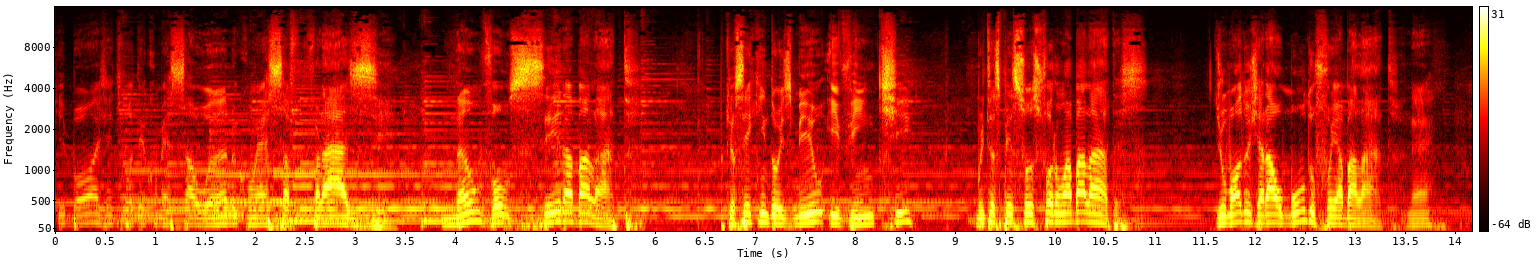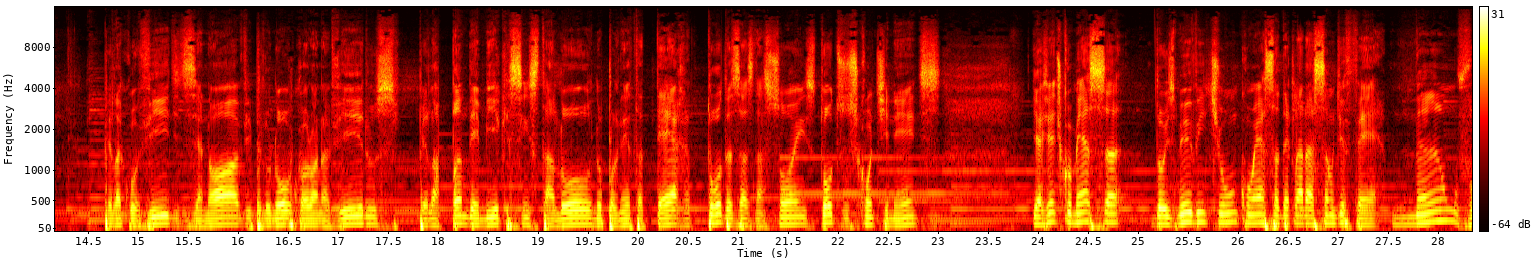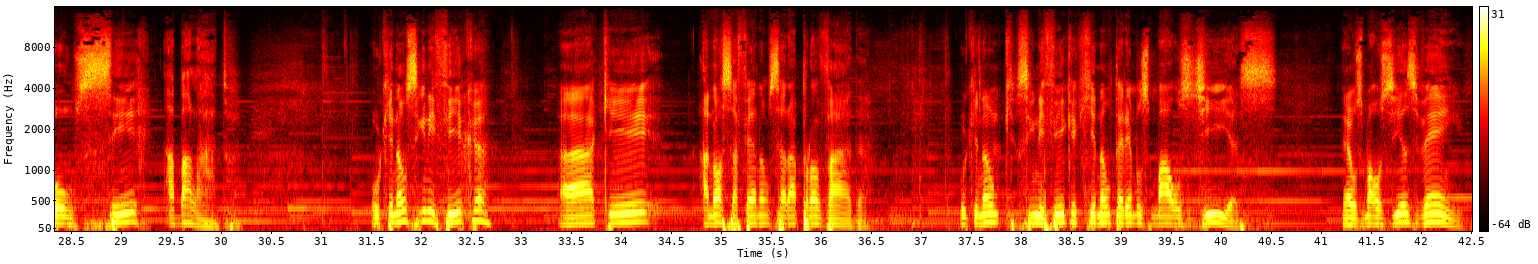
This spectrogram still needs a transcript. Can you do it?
Que bom a gente poder começar o ano com essa frase: Não vou ser abalado. Porque eu sei que em 2020 muitas pessoas foram abaladas. De um modo geral, o mundo foi abalado, né? Pela Covid-19, pelo novo coronavírus, pela pandemia que se instalou no planeta Terra, todas as nações, todos os continentes. E a gente começa 2021 com essa declaração de fé: não vou ser abalado. O que não significa ah, que a nossa fé não será provada. O que não significa que não teremos maus dias. Né? Os maus dias vêm,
